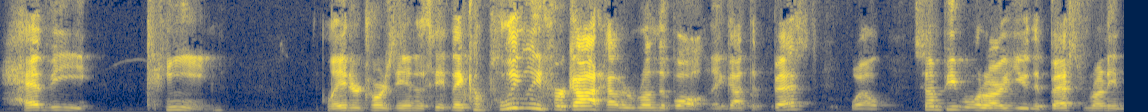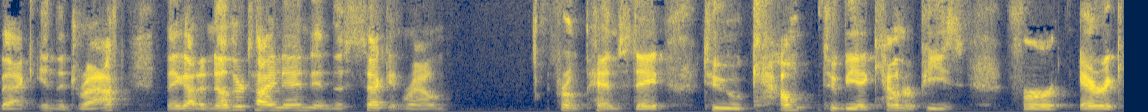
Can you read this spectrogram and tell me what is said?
heavy team. Later towards the end of the season, they completely forgot how to run the ball. They got the best. Well, some people would argue the best running back in the draft. They got another tight end in the second round from Penn State to count to be a counterpiece for Eric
